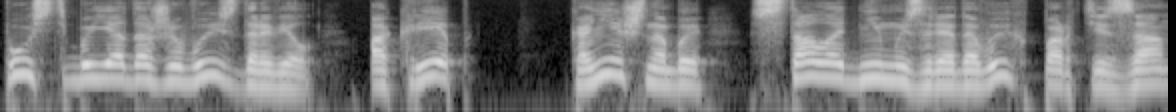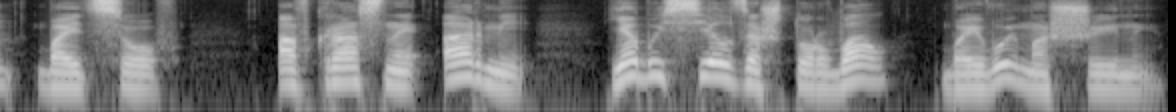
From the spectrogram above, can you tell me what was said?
Пусть бы я даже выздоровел, окреп, конечно бы стал одним из рядовых партизан-бойцов, а в Красной армии я бы сел за штурвал боевой машины.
